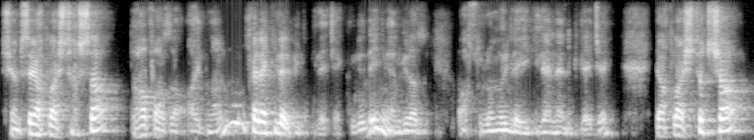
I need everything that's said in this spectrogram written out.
Şemse yaklaştıkça daha fazla aydınlanır. Bunu felekler bilecek. Öyle değil mi? Yani biraz astronomiyle ilgilenen bilecek. Yaklaştıkça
